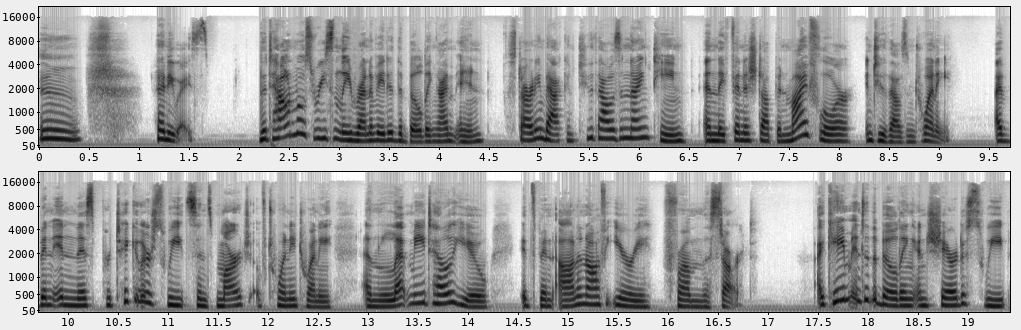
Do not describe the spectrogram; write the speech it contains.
Anyways, the town most recently renovated the building I'm in starting back in 2019 and they finished up in my floor in 2020. I've been in this particular suite since March of 2020 and let me tell you, it's been on and off eerie from the start. I came into the building and shared a suite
